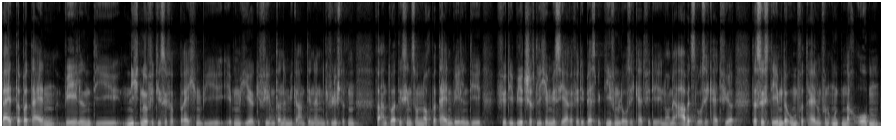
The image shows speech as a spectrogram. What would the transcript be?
weiter Parteien wählen, die nicht nur für diese Verbrechen, wie eben hier gefilmt an den Migrantinnen, Geflüchteten verantwortlich sind, sondern auch Parteien wählen, die für die wirtschaftliche Misere, für die Perspektivenlosigkeit, für die enorme Arbeitslosigkeit, für das System der Umverteilung von unten nach oben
